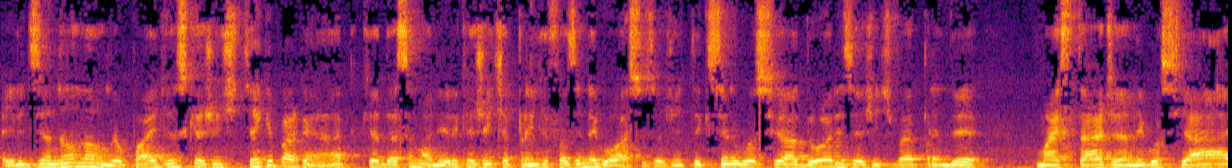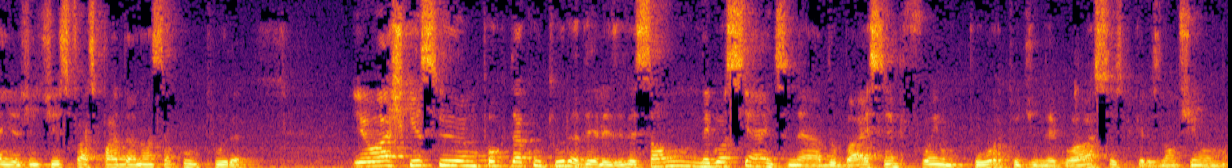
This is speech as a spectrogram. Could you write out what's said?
Ele dizia, não, não, meu pai disse que a gente tem que barganhar porque é dessa maneira que a gente aprende a fazer negócios. A gente tem que ser negociadores e a gente vai aprender mais tarde a negociar e a gente isso faz parte da nossa cultura. Eu acho que isso é um pouco da cultura deles. Eles são negociantes, né? A Dubai sempre foi um porto de negócios porque eles não tinham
